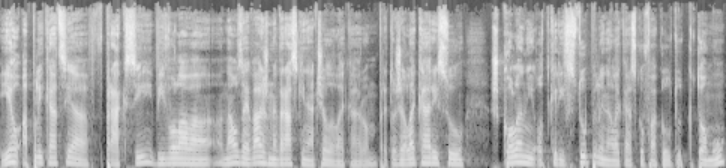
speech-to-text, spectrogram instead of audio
jeho aplikácia v praxi vyvoláva naozaj vážne vrázky na čele lekárom, pretože lekári sú školení, odkedy vstúpili na lekárskú fakultu k tomu,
